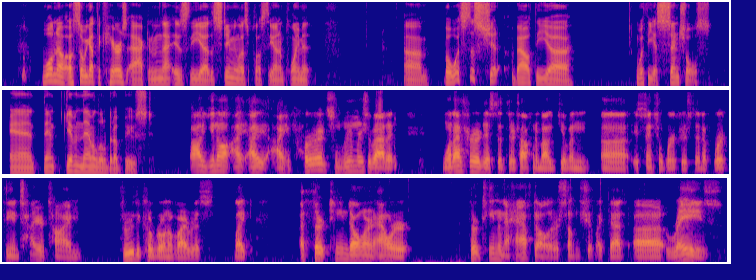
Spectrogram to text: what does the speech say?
Well, no. Oh, so we got the CARES Act, and that is the uh, the stimulus plus the unemployment. Um, but what's this shit about the uh, with the essentials and them giving them a little bit of boost? Uh, you know, I, I I've heard some rumors about it. What I've heard is that they're talking about giving uh, essential workers that have worked the entire time through the coronavirus, like a thirteen dollar an hour, thirteen and a half dollars, or something shit like that, uh, raise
